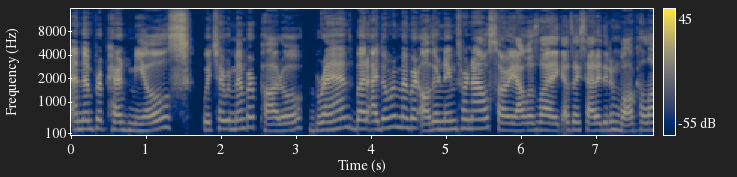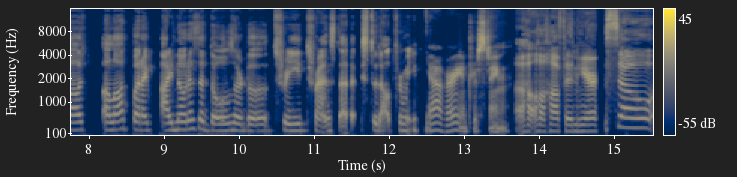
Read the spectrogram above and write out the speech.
and then prepared meals, which I remember Paro brand, but I don't remember other names for now. Sorry, I was like, as I said, I didn't walk a lot a lot, but I, I noticed that those are the three trends that stood out for me. Yeah, very interesting. I'll hop in here. So,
